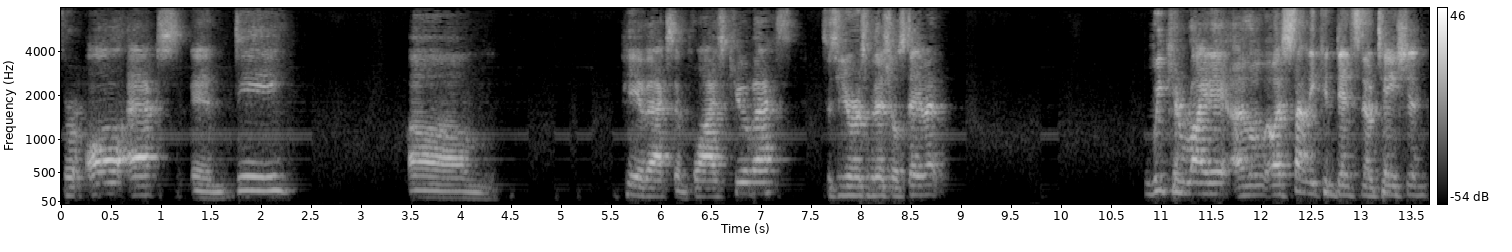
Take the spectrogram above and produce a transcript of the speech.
for all x in D, um, P of x implies Q of x. A universal conditional statement. We can write it a, a slightly condensed notation.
